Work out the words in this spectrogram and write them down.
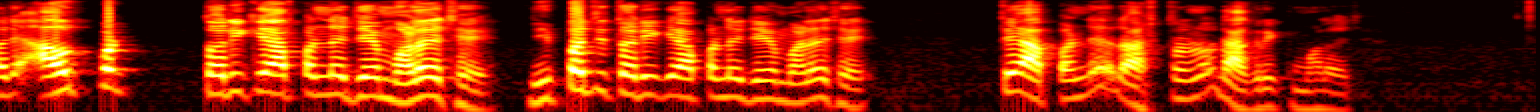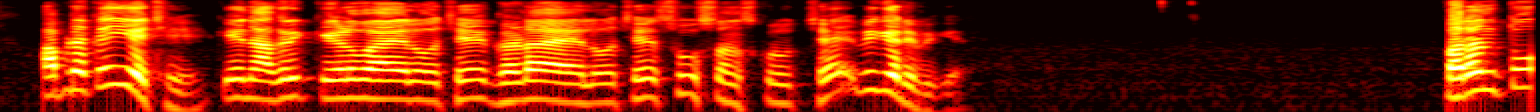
અને આઉટપુટ તરીકે આપણને જે મળે છે નિપજ તરીકે આપણને જે મળે છે, તે આપણને રાષ્ટ્રનો નાગરિક મળે છે. આપણે કહીએ છીએ કે નાગરિક કેળવાયેલો છે, ઘડાયેલો છે, સુસંસ્કૃત છે, વગેરે વગેરે. પરંતુ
